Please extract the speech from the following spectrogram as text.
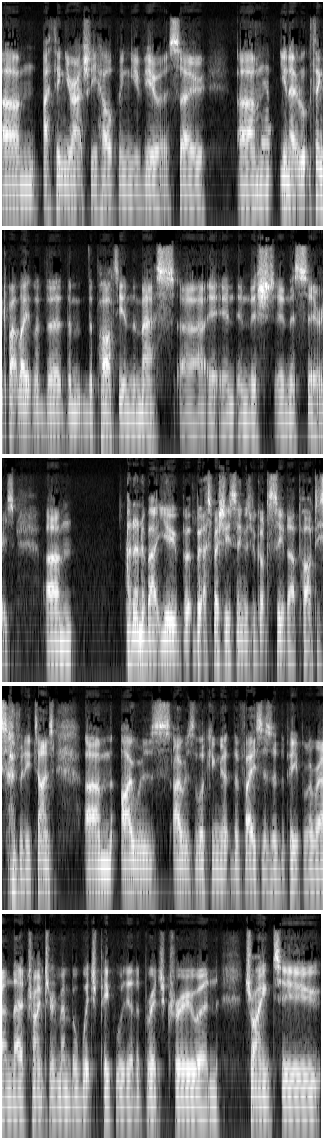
um, i think you're actually helping your viewer. So um, you know think about like the the, the, the party in the mess uh, in in this in this series. Um, I don't know about you, but, but especially seeing as we've got to see that party so many times, um, I was I was looking at the faces of the people around there, trying to remember which people were the other bridge crew, and trying to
